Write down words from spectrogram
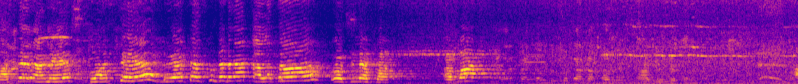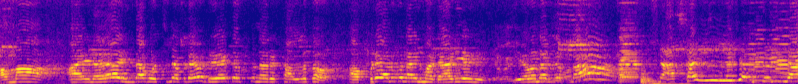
వస్తే రాలే వస్తే డ్యూయట్ వేసుకుంటాడుగా కళ్ళతో. వద్దులేబ్బా అబ్బా. అమ్మా ఆయన ఇందాక వచ్చినప్పుడే డేట్ వస్తున్నారు కళ్ళతో. అప్పుడే అనుకున్నా ఆయన మా డాడీ అని. ఏమన్నారు చెప్తున్నా కళ్ళు చెప్తున్నా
